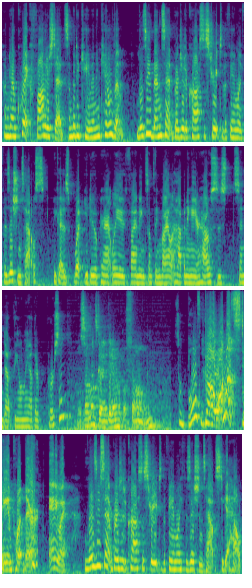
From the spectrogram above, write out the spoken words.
Come down quick! Father's dead! Somebody came in and killed him! Lizzie then sent Bridget across the street to the family physician's house, because what you do apparently finding something violent happening in your house is send out the only other person? Well, someone's gonna, get don't have a phone. So both go. I'm not staying put there. Anyway, Lizzie sent Bridget across the street to the family physician's house to get help,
